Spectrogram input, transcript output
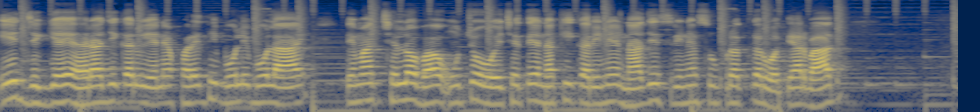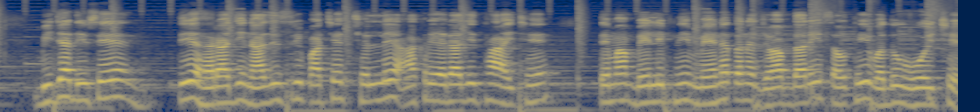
એ જ જગ્યાએ હરાજી કરવી. અને ફરીથી બોલી બોલાય તેમાં છેલ્લો ભાવ ઊંચો હોય છે તે નક્કી કરીને નાજીશ્રીને સુપ્રત કરવો. ત્યારબાદ બીજા દિવસે તે હરાજી નાજીશ્રી પાસે છેલ્લે આખરી હરાજી થાય છે તેમાં બેલીફની મહેનત અને જવાબદારી સૌથી વધુ હોય છે.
